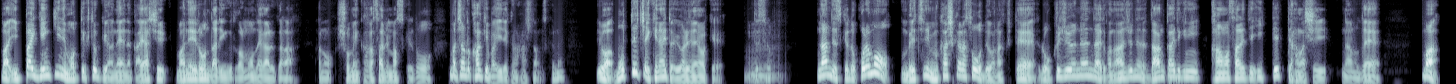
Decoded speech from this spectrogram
まあ、いっぱい現金で持っていくときはね、なんか怪しいマネーロンダリングとかの問題があるから、あの、書面書かされますけど、まあ、ちゃんと書けばいいだけの話なんですけどね。要は、持ってっちゃいけないとは言われないわけ。ですよなんですけど、これも別に昔からそうではなくて、60年代とか70年代段階的に緩和されていってって話なので、まあ、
